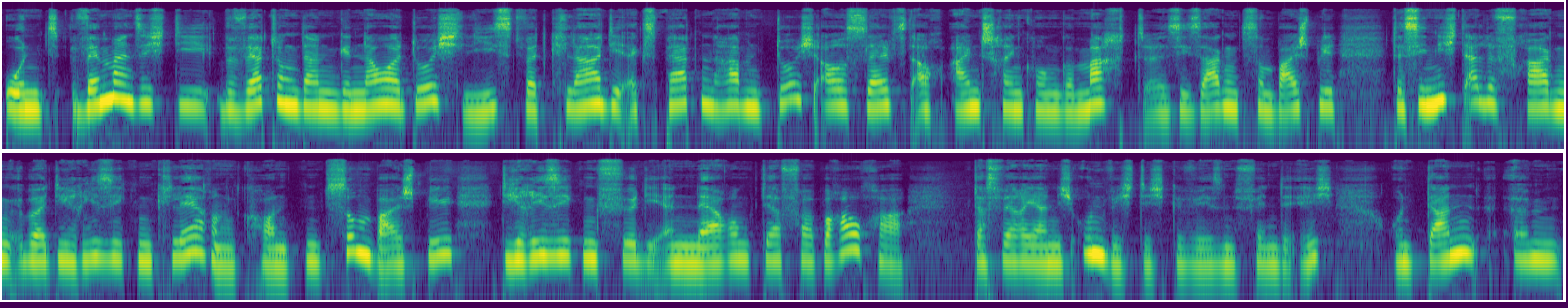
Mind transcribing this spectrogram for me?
Und wenn man sich die Bewertung dann genauer durchliest, wird klar, die Experten haben durchaus selbst auch Einschränkungen gemacht. Äh, sie sagen zum Beispiel, dass sie nicht alle Fragen über die Risiken klären konnten. Zum Beispiel die Risiken für die Ernährung der Verbraucher. Das wäre ja nicht unwichtig gewesen, finde ich. Und dann ähm,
